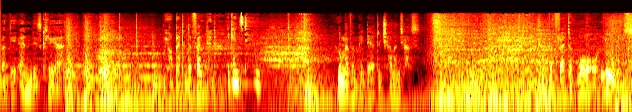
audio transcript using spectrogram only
but the end is clear. We are better defended. Against whom? Whomever may dare to challenge us. The threat of war looms.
